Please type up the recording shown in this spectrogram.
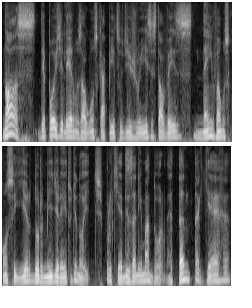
Nós, depois de lermos alguns capítulos de Juízes, talvez nem vamos conseguir dormir direito de noite, porque é desanimador. É tanta guerra,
